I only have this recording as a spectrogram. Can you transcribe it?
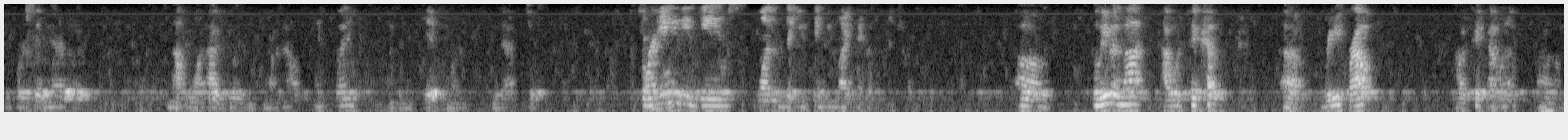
if we're sitting there, but it's not one I would really run out and play. I'm gonna get one do that. Just So are any of these games ones that you think you might pick up um, believe it or not, I would pick up uh, Reef Route. I would pick that one up. Um,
